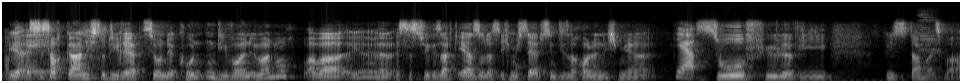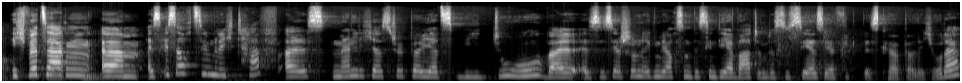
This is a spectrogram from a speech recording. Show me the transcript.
okay. Ja, es ist auch gar nicht so die Reaktion der Kunden, die wollen immer noch, aber Mhm. äh, es ist wie gesagt eher so, dass ich mich selbst in dieser Rolle nicht mehr Ja. so fühle, wie wie es damals war. Ich würde sagen, ähm, es ist auch ziemlich tough als männlicher Stripper jetzt wie du, weil es ist ja schon irgendwie auch so ein bisschen die Erwartung, dass du sehr, sehr fit bist körperlich, oder?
